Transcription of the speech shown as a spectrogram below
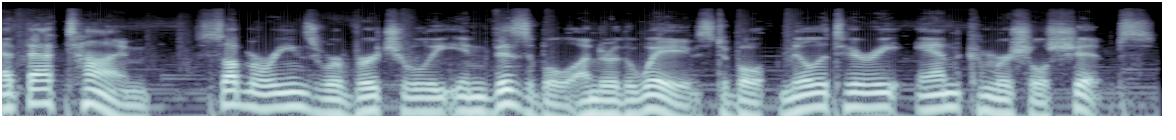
At that time, submarines were virtually invisible under the waves to both military and commercial ships.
